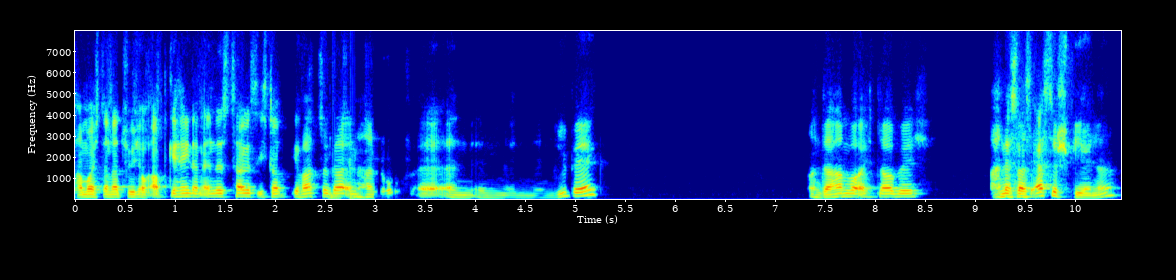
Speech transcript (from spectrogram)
Haben euch dann natürlich auch abgehängt am Ende des Tages. Ich glaube, ihr wart sogar in Hannover, äh, in, in, in, Lübeck. Und da haben wir euch, glaube ich. Ach, das war das erste Spiel, ne?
